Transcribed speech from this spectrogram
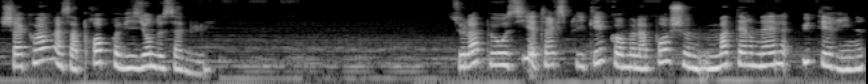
Chacun a sa propre vision de sa bulle. Cela peut aussi être expliqué comme la poche maternelle utérine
